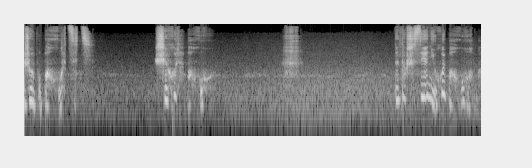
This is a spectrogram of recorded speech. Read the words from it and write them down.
若不保护我自己谁会来保护我？难道十四爷你会保护我吗？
